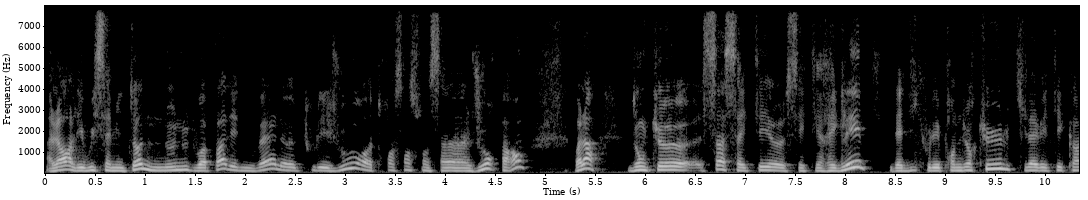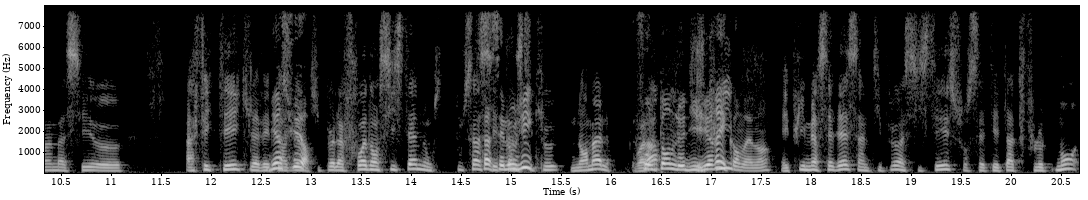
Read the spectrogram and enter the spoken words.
Alors, Lewis Hamilton ne nous doit pas des nouvelles tous les jours, 365 jours par an. Voilà. Donc, ça, ça a, été, ça a été réglé. Il a dit qu'il voulait prendre du recul, qu'il avait été quand même assez affecté, qu'il avait perdu un petit peu la foi dans le système. Donc tout ça, c'est logique. Un peu normal. Il faut le temps de le digérer quand même. Hein. Et puis Mercedes a un petit peu insisté sur cet état de flottement,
